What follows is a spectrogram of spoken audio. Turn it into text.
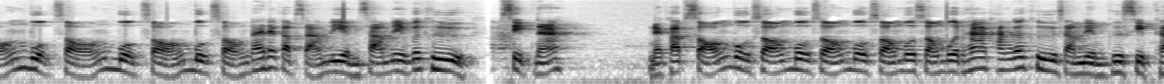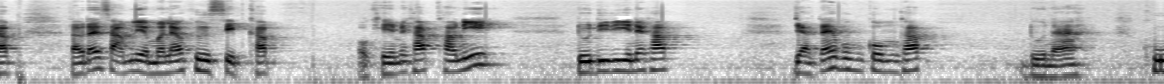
2บวก2บวก2บวก2ได้เท่ากับสามเหลี่ยมสามเหลี่ยมก็คือ10นะ นะครับ2บวก2บวก2บวก2บวก2บวก5ครั้งก็คือสามเหลี่ยมคือ10ครับเราได้สามเหลี่ยมมาแล้วคือ10ครับโอเคไหมครับ คราวนี้ดูดีๆนะครับ อยากได้วงกลมครับ ดูนะครู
